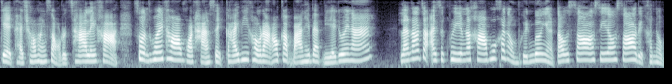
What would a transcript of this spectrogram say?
เก็ตแพรชอบทั้งสองรสชาติเลยค่ะ ส่วนถ้วยทองพอทานเสร็จก็ให้พี่เขาล้างเอากลับบ้านให้แบบนี้ได้ด้วยนะและนอกจากไอศครีมนะคะ พวกขนมพื้นเมืองอย่างเต้าซ้อซีเต้าซ้อหรือขนม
